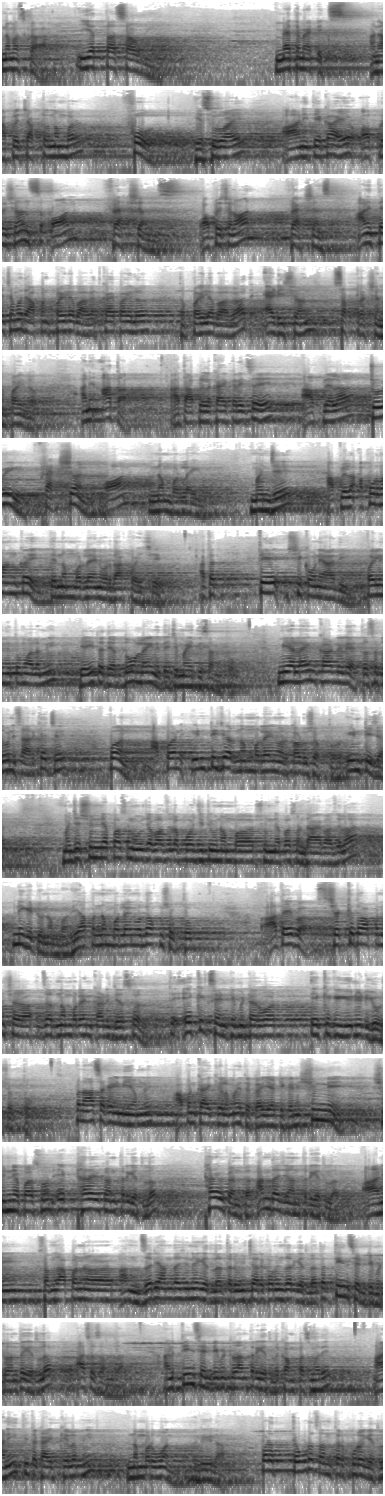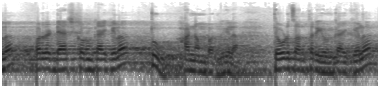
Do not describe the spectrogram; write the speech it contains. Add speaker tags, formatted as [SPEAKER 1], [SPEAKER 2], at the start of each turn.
[SPEAKER 1] नमस्कार इयत्ता सहावी. मॅथमॅटिक्स आणि आपलं चॅप्टर नंबर फोर हे सुरू आहे आणि ते काय आहे? Operations on fractions operation on fractions आणि त्याच्यामध्ये आपण पहिल्या भागात काय पाहिलं? तर पहिल्या भागात ॲडिशन सबट्रॅक्शन पाहिलं. आणि आता आता आपल्याला काय करायचं आहे? आपल्याला showing fraction on number line म्हणजे आपल्याला अपूर्णांक आहे ते नंबर लाईनवर दाखवायचे. आता ते शिकवण्याआधी पहिल्यांदा तुम्हाला मी या इथं त्या दोन लाईन आहे त्याची माहिती सांगतो. मी या लाईन काढलेल्या आहेत तसं दोन्ही सारख्याच आहे पण आपण इंटिजर नंबर लाईनवर काढू शकतो. इंटिजर म्हणजे शून्यापासून उजव्या बाजूला पॉझिटिव्ह नंबर शून्यापासून डाव्या बाजूला निगेटिव्ह नंबर हे आपण नंबर लाईनवर दाखवू शकतो. आता हे बघ शक्यतो आपण श जर नंबर लाईन काढायची असेल तर एक एक सेंटीमीटरवर एक एक युनिट घेऊ शकतो. पण असा काही नियम नाही. आपण काय केलं माहिती आहे का? या ठिकाणी शून्य शून्यापासून एक ठराविक अंतर घेतलं. ठराविक अंतर अंदाजे अंतर घेतलं. आणि समजा आपण जरी अंदाजे नाही घेतलं तर विचार करून जर घेतलं तर तीन सेंटीमीटर अंतर घेतलं. असं समजा. आणि तीन सेंटीमीटर अंतर घेतलं कंपासमध्ये आणि तिथं काय केलं मी? नंबर वन लिहिला. परत तेवढंच अंतर पुढं घेतलं. परत डॅश करून काय केलं? टू हा नंबर लिहिला. तेवढंच अंतर घेऊन काय केलं?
